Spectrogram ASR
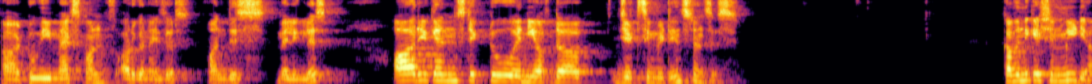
uh, to Emacs Conf organizers on this mailing list, or you can stick to any of the Jitsi Meet instances. Communication media.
